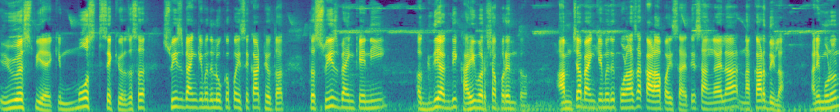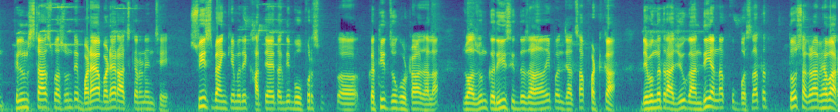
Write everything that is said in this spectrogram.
यू एस पी आहे की मोस्ट सेक्युअर जसं स्विस बँकेमध्ये लोक पैसे का ठेवतात? तर स्विस बँकेनी अगदी अगदी काही वर्षापर्यंत आमच्या बँकेमध्ये कोणाचा काळा पैसा आहे ते सांगायला नकार दिला. आणि म्हणून फिल्म स्टार्सपासून ते बड्या बड्या राजकारण्यांचे स्विस बँकेमध्ये खाते आहेत. अगदी बोफर्स कथित जो घोटाळा झाला जो अजून कधीही सिद्ध झाला नाही पण ज्याचा फटका दिवंगत राजीव गांधी यांना खूप बसला तर तो सगळा व्यवहार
